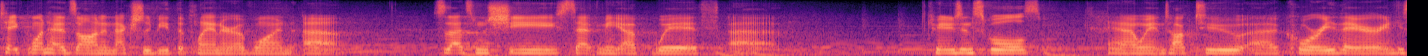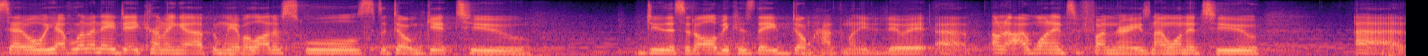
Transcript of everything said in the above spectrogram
take one heads on and actually be the planner of one. Uh, so that's when she set me up with uh, communities in schools. And I went and talked to uh, Corey there, and he said, Well, we have Lemonade Day coming up, and we have a lot of schools that don't get to do this at all because they don't have the money to do it. Uh, I don't know, I wanted to fundraise and I wanted to uh,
